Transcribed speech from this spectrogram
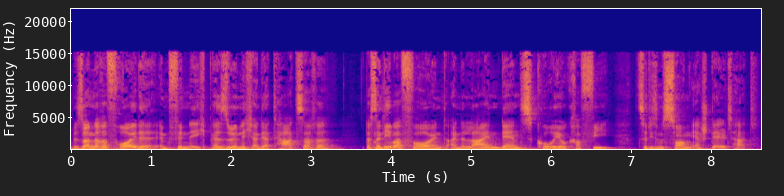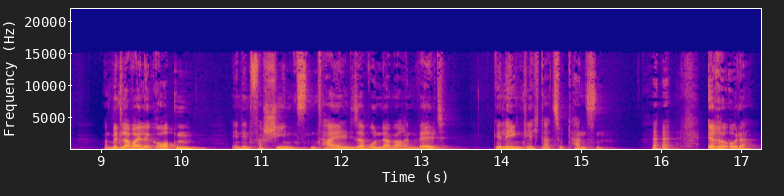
Besondere Freude empfinde ich persönlich an der Tatsache, dass ein lieber Freund eine Line-Dance-Choreografie zu diesem Song erstellt hat und mittlerweile Gruppen in den verschiedensten Teilen dieser wunderbaren Welt gelegentlich dazu tanzen. Irre, oder?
